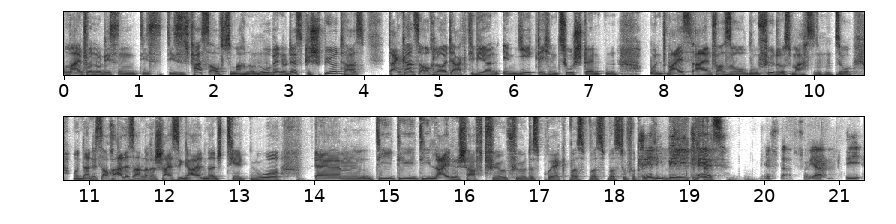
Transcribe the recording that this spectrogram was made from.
um einfach nur diesen, dies, dieses Fass aufzumachen. Und mhm. nur wenn du das gespürt hast, dann kannst du auch Leute aktivieren in jeglichen Zuständen und weißt einfach so, wofür du es machst. Mhm. So. Und dann ist auch alles andere scheißegal. Und dann zählt nur ähm, die, die, die Leidenschaft für, für das Projekt, was, was, was du vertrittst. Kredibilität ist das. Ja? Die,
